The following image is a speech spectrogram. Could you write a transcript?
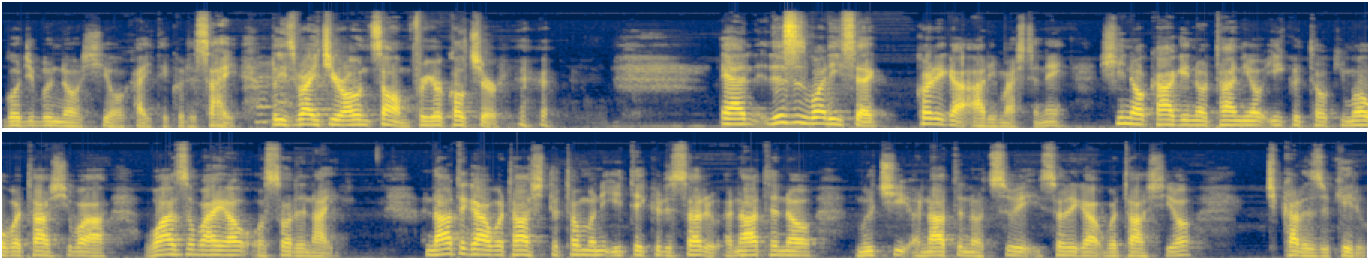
ご自分の詩を書いてください。Please write your own psalm for your culture. And this is what he said. これがありましたね。死の鍵の谷を行くときも私は災いを恐れない。あなたが私と共にいてくださる。あなたの無知、あなたの杖、それが私を力づける。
